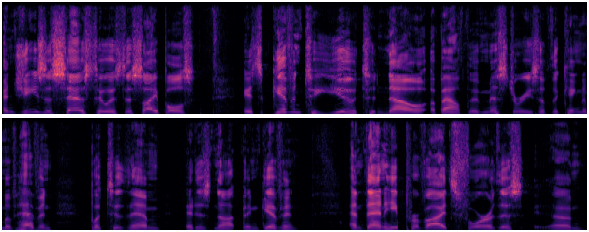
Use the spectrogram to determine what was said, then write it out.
And Jesus says to his disciples, It's given to you to know about the mysteries of the kingdom of heaven, but to them it has not been given. And then he provides for this um,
